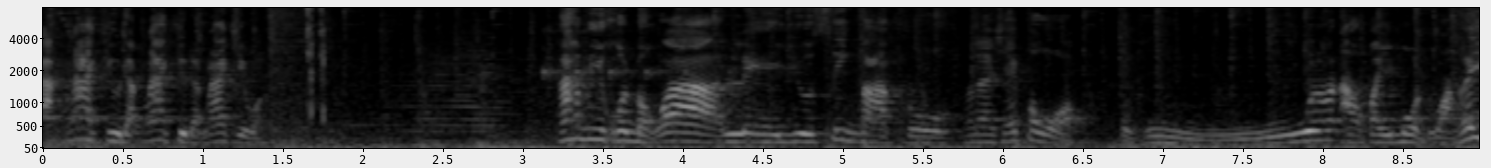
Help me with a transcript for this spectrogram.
ดักหน้าคิวดักหน้าคิวดักหน้าคิวอะฮะมีคนบอกว่า lay using macro มันอะไรใช้โปรอะโอ้โหแล้วมันเอาไปหมดว่ะเฮ้ย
